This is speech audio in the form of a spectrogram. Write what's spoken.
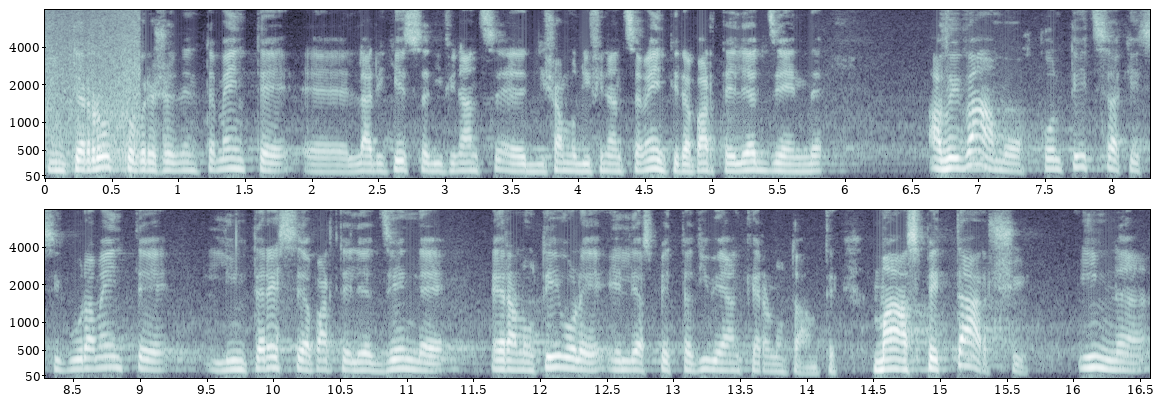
interrotto precedentemente eh, la richiesta di, eh, diciamo di finanziamenti da parte delle aziende, avevamo contezza che sicuramente l'interesse da parte delle aziende era notevole e le aspettative anche erano tante, ma aspettarci in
